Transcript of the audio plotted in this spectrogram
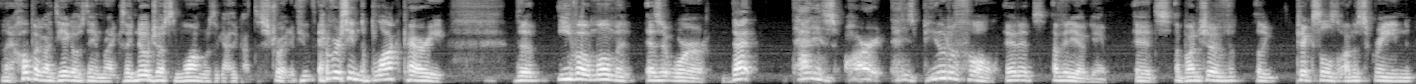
and I hope I got Diego's name right because I know Justin Wong was the guy that got destroyed. If you've ever seen the block parry, the Evo moment, as it were, that that is art. That is beautiful, and it's a video game. It's a bunch of like pixels on a screen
